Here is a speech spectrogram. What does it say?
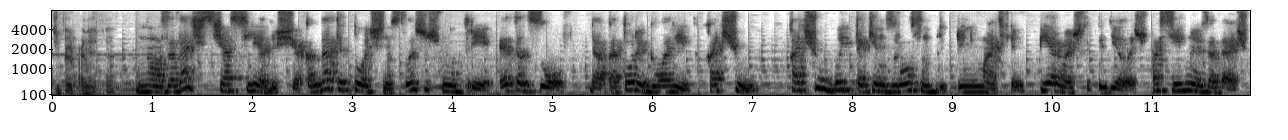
Теперь понятнее. Но задача сейчас следующая. Когда ты точно слышишь внутри этот зов, да, который говорит «хочу», хочу быть таким взрослым предпринимателем. Первое, что ты делаешь, посильную задачу.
